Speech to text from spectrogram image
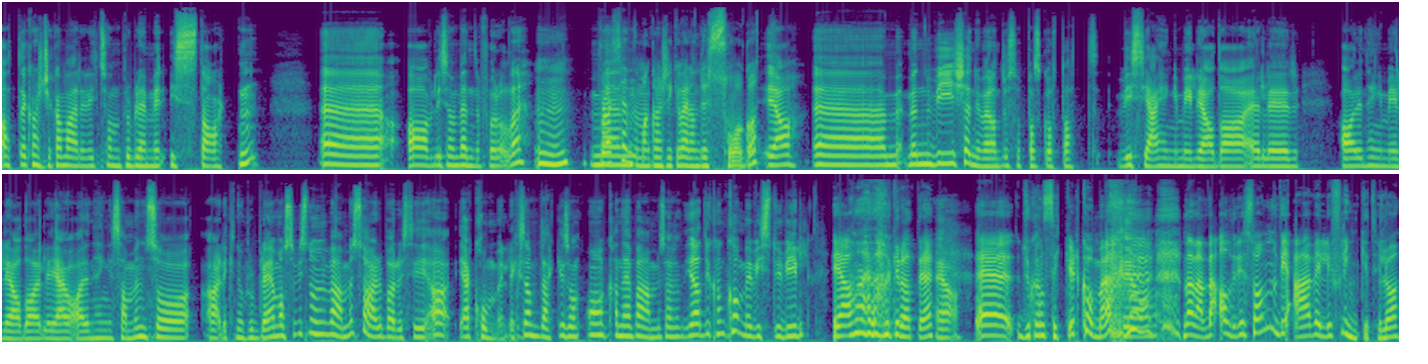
at det kanskje kan være litt sånne problemer i starten eh, av liksom venneforholdet. Mm. For da kjenner man kanskje ikke hverandre så godt. Ja, uh, men vi kjenner hverandre såpass godt at hvis jeg henger med Iliada, eller Arin henger med Iliada, eller jeg og Arin henger sammen, så er det ikke noe problem. Også hvis noen vil være med, så er det bare å si ah, 'jeg kommer', liksom. Det er ikke sånn 'å, kan jeg være med'? Så er det sånn, ja, du kan komme hvis du vil. Ja, nei, det er akkurat det. Ja. Uh, du kan sikkert komme. Ja. nei, nei, det er aldri sånn. Vi er veldig flinke til å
